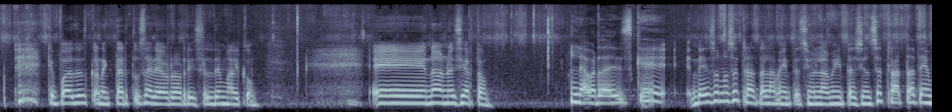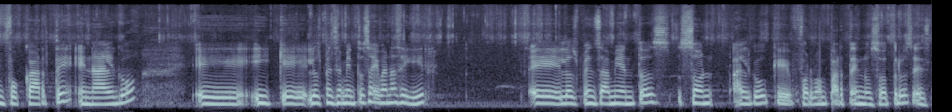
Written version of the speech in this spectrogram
que puedas desconectar tu cerebro, Riz el de Malcolm. Eh, no, no es cierto. La verdad es que de eso no se trata la meditación. La meditación se trata de enfocarte en algo eh, y que los pensamientos ahí van a seguir. Eh, los pensamientos son algo que forman parte de nosotros. Es,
